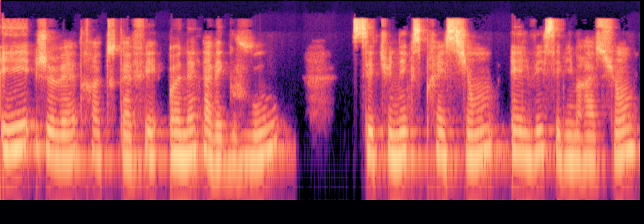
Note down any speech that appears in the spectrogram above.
Et je vais être tout à fait honnête avec vous. C'est une expression, élever ses vibrations,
